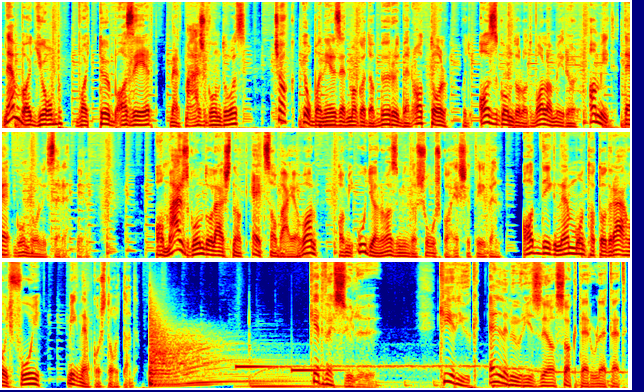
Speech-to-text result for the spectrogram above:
Nem vagy jobb, vagy több azért, mert más gondolsz, csak jobban érzed magad a bőrödben attól, hogy azt gondolod valamiről, amit te gondolni szeretnél. A más gondolásnak egy szabálya van, ami ugyanaz, mint a sóska esetében. Addig nem mondhatod rá, hogy fúj, míg nem kóstoltad. Kedves szülő! Kérjük, ellenőrizze a szakterületet,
